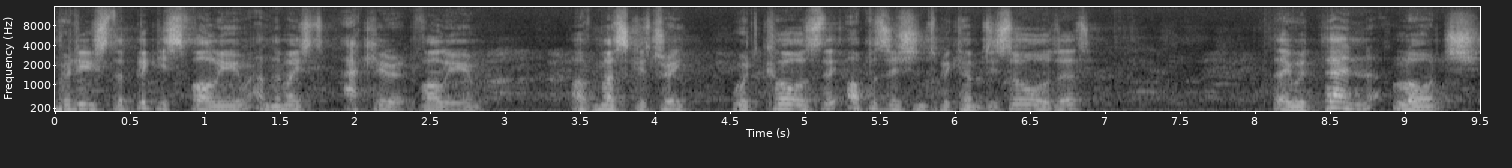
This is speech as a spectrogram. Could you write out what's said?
produced the biggest volume and the most accurate volume of musketry would cause the opposition to become disordered. They would then launch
